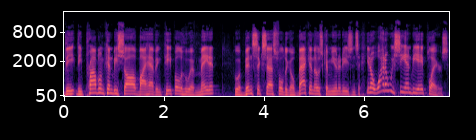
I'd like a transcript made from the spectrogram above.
The the problem can be solved by having people who have made it, who have been successful to go back in those communities and say, you know, why don't we see NBA players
